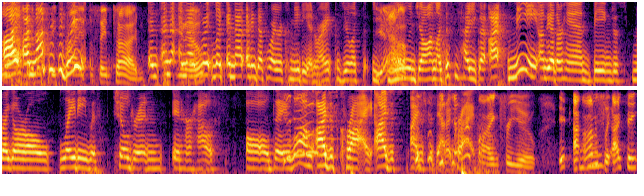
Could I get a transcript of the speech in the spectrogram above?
I, I'm not disagreeing. At the same time, and and, and that's right. Like, and that I think that's why you're a comedian, right? Because you're like the, yeah. you and John. Like, this is how you got. I, me, on the other hand, being just regular old lady with children in her house all day you long, know, I just cry. I just I just sit down and cry. Terrifying for you. It, I, mm-hmm. Honestly, I think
